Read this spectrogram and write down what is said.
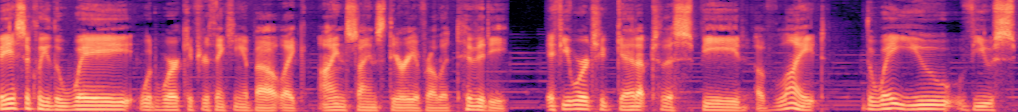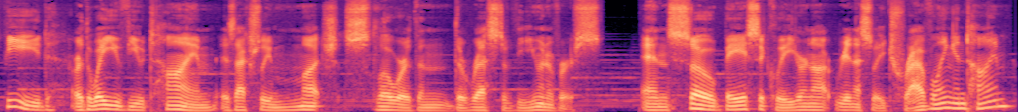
basically the way would work if you're thinking about like Einstein's theory of relativity, if you were to get up to the speed of light, the way you view speed or the way you view time is actually much slower than the rest of the universe. And so basically, you're not necessarily traveling in time,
